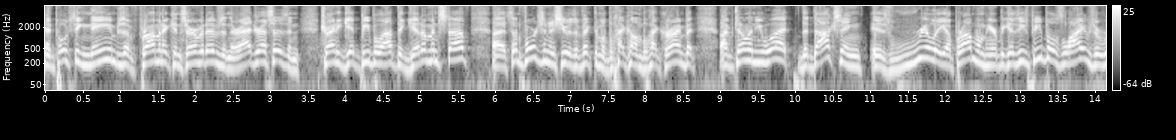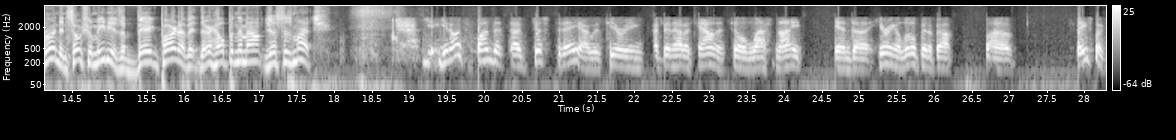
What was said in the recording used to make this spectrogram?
and posting names of prominent conservatives and their addresses and trying to get people out to get them and stuff. Uh, it's unfortunate she was a victim of black on black crime, but I'm telling you what, the doxing is really a problem here because these people's lives are ruined, and social media is a big part of it. They're helping them out just as much. You know, it's fun that uh, just today I was hearing. I've been out of town until last night, and uh, hearing a little bit about uh, Facebook.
